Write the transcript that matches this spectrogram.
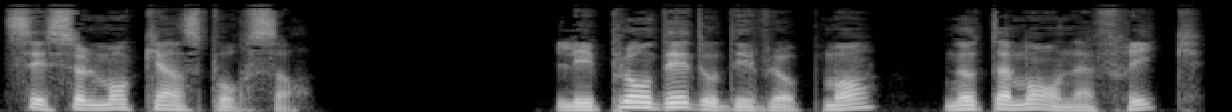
c'est seulement 15%. Les plans d'aide au développement, notamment en Afrique,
